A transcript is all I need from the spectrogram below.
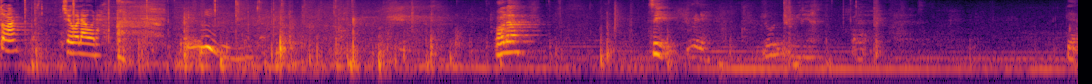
Toma, llegó la hora. Hola. Sí, mire. Yo mire. Bien.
